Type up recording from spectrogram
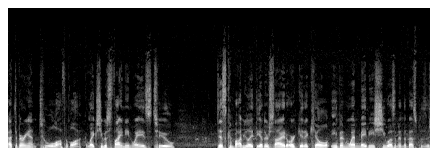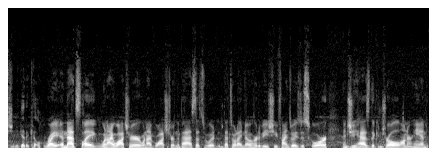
at the very end, tool off the block. Like she was finding ways to discombobulate the other side or get a kill, even when maybe she wasn't in the best position to get a kill. Right, and that's like when I watch her, when I've watched her in the past, that's what that's what I know her to be. She finds ways to score, and she has the control on her hand.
